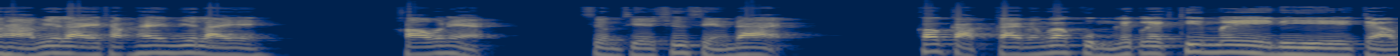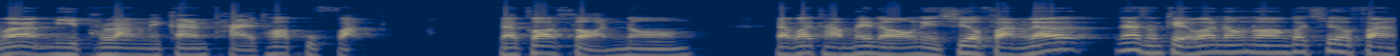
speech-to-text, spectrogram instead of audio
มหาวิทยาลัยทำให้วิทยาลัยเขาเนี่ยเสื่อมเสียชื่อเสียงได้ ก็กลับกลายเป็นว่ากลุ่มเล็ก ๆ ที่ไม่ดี แต่ว่ามีพลังในการถ่ายทอดปลูกฝังแล้วก็สอนน้อง แล้วก็ทำให้น้องเนี่ยเชื่อฟังแล้วน่าสังเกตว่าน้องๆก็เชื่อฟัง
